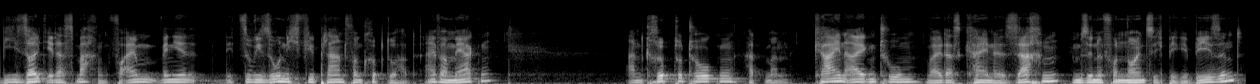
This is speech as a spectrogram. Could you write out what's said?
Wie sollt ihr das machen? Vor allem, wenn ihr jetzt sowieso nicht viel Plan von Krypto habt. Einfach merken, an Kryptotoken hat man kein Eigentum, weil das keine Sachen im Sinne von 90 BGB sind.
